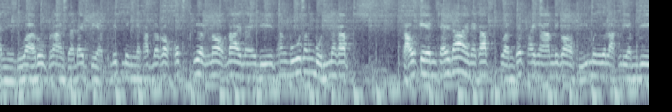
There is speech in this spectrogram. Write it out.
นด์นี่ดูว่ารูปร่างจะได้เปรียบนิดนึงนะครับ แล้วก็ครบเครื่องนอกได้ในดีทั้งบูทั้งบุญนะครับเก๋าเกมใช้ได้นะครับ ส่วนเพชรไทยงามนี่ก็ฝีมือหลักเหลี่ยมดี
